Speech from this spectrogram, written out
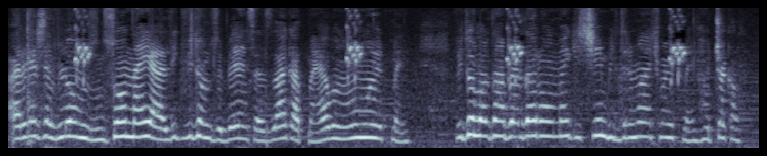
Arkadaşlar vlogumuzun sonuna geldik. Videomuzu beğenirseniz like atmayı, abone olmayı unutmayın. Videolardan haberdar olmak için bildirimi açmayı unutmayın. Hoşçakalın.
